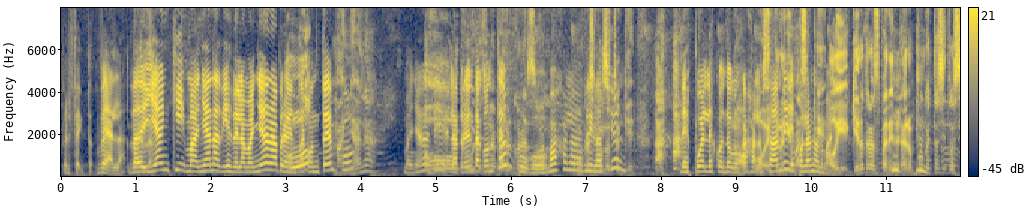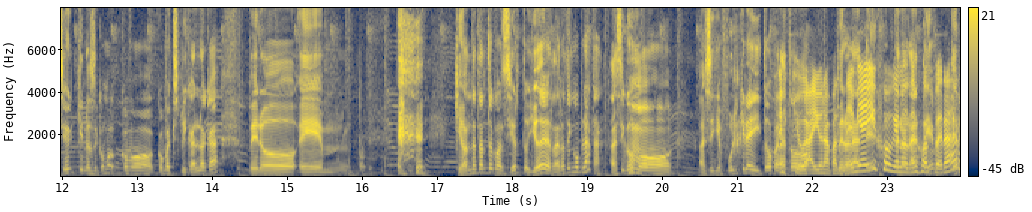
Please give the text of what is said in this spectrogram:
perfecto. Véanla. Daddy Véanla. Yankee, mañana 10 de la mañana, preventa Oh, con tempo. Mañana. Mañana Oh, 10, la preventa con tempo. Baja la aplicación. Ah, Después el descuento con No, caja po, los es que lo Sandy y después la que, normal. Oye, quiero transparentar un poco esta situación que no sé cómo, cómo, cómo explicarlo acá, pero eh, ¿qué onda tanto concierto? Yo de verdad no tengo plata, así como, así que full crédito para Es que todo. hay una pandemia, hijo, que pero no la dejó esperar.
